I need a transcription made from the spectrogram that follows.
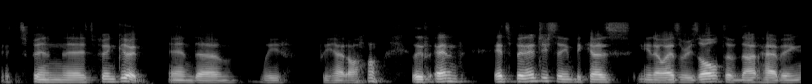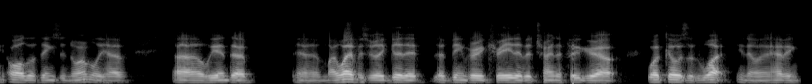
It's been it's been good, and um, we've we had all we've and it's been interesting because you know as a result of not having all the things we normally have, uh, we end up uh, my wife is really good at, at, being very creative at trying to figure out what goes with what, you know, and having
